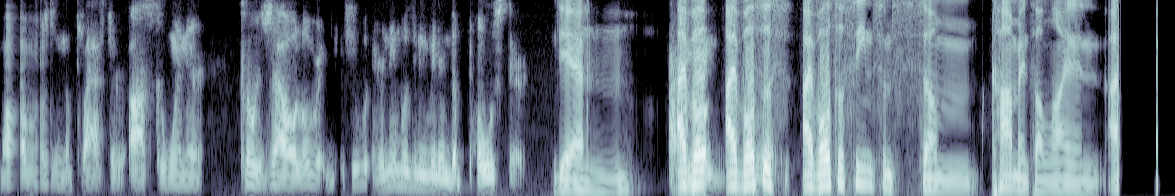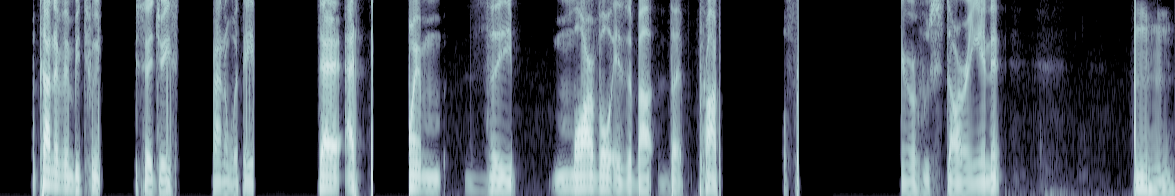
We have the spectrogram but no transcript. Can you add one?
Marvel's in the plaster, Oscar winner, Chloe Zhao all over. She her name wasn't even in the poster. Yeah. Mm-hmm. I've o- I've also I've also seen some some comments online, and I'm kind of in between. You said Jason, kind of what they that at this point the Marvel is about the proper who's starring in it. Mm-hmm.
